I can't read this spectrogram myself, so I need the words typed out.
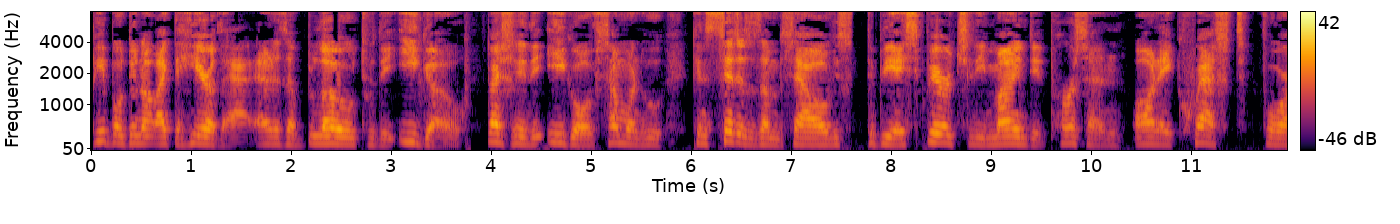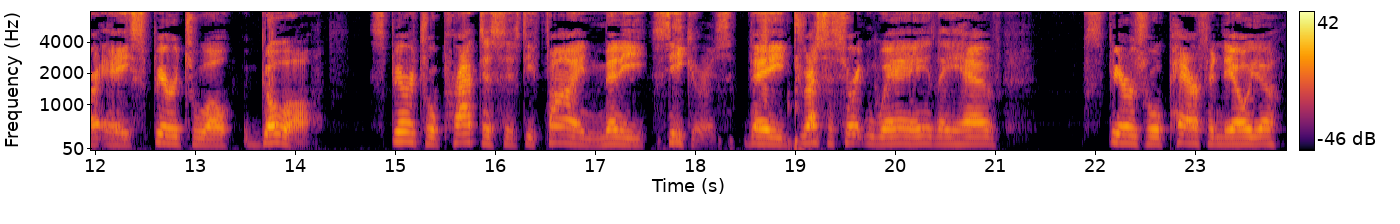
People do not like to hear that. It is a blow to the ego, especially the ego of someone who considers themselves to be a spiritually minded person on a quest for a spiritual goal. Spiritual practices define many seekers. They dress a certain way, they have spiritual paraphernalia.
